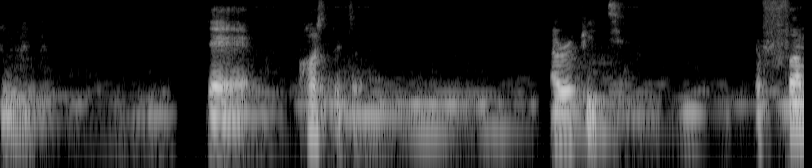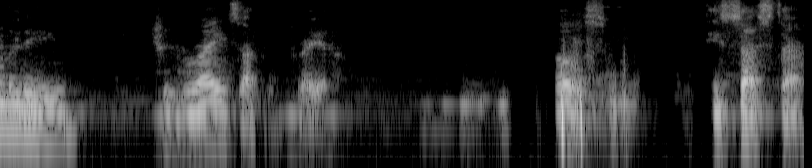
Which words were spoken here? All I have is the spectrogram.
to the hospital. I repeat, the family should rise up in prayer. Oh, disaster.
